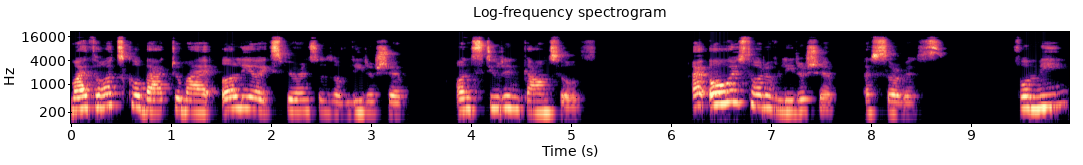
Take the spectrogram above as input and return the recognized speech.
my thoughts go back to my earlier experiences of leadership on student councils. I always thought of leadership as service. For me,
